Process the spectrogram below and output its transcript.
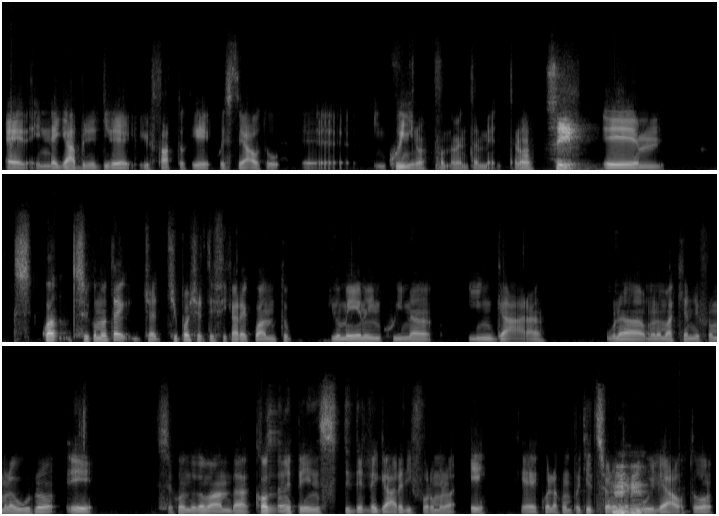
è innegabile dire il fatto che queste auto eh, inquinino fondamentalmente, no? Sì, Ehm, s- qua- secondo te, cioè, ci puoi certificare quanto più o meno inquina in gara una, una macchina di Formula 1? E seconda domanda, cosa ne pensi delle gare di Formula E, che è quella competizione per Mhm. cui le auto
